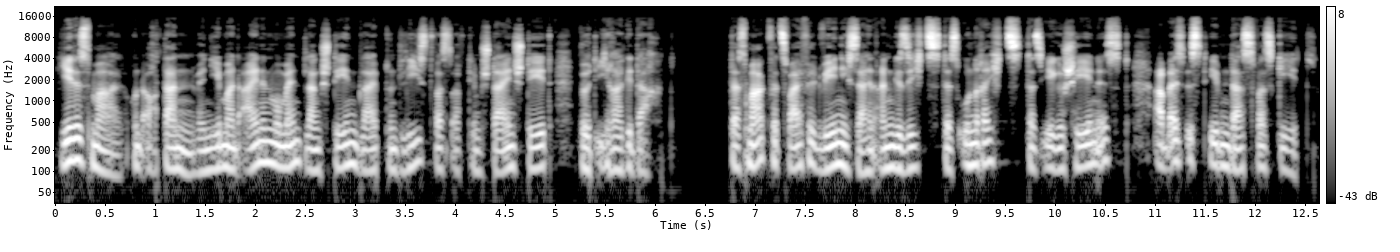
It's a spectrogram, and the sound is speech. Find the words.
Jedes Mal und auch dann, wenn jemand einen Moment lang stehen bleibt und liest, was auf dem Stein steht, wird ihrer gedacht. Das mag verzweifelt wenig sein angesichts des Unrechts, das ihr geschehen ist, aber es ist eben das, was geht.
